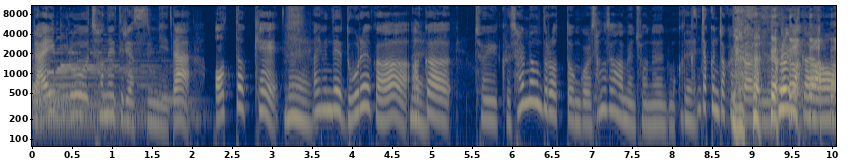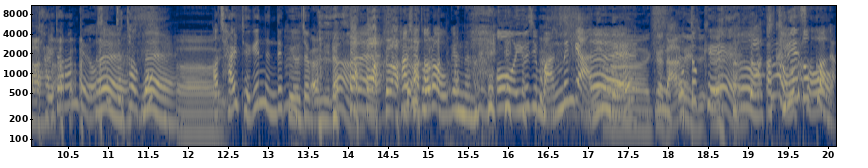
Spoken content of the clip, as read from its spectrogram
라이브로 전해드렸습니다. 어떻게. 네. 아니, 근데 노래가 네. 아까 저희 그 설명 들었던 걸 상상하면 저는 뭐 네. 끈적끈적할 줄 알았는데. 그러니까요. 달달한데요. 네. 산뜻하고. 네. 아, 아, 잘 되겠는데, 그 여자분이랑. 네. 다시 돌아오겠는데. 어, 이거 지금 막는 게 아닌데. 아, 그러니까 어떻게. 어, 아, 그래서. 어떡하냐.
